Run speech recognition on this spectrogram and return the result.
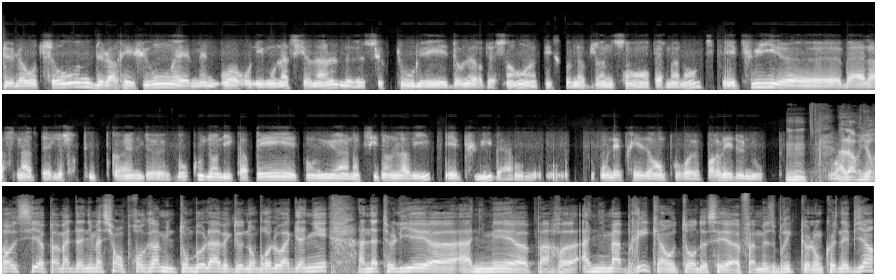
de la Haute-Saône, de la région et même voire au niveau national, euh, surtout les donneurs de sang, hein, puisqu'on a besoin de sang en permanence. Et puis euh, ben, la FNAT, elle s'occupe quand même de beaucoup d'handicapés qui ont eu un accident de la vie. Et puis, ben, on- on est présent pour parler de nous. Mmh. Alors il y aura aussi pas mal d'animations au programme, une tombola avec de nombreux lots à gagner, un atelier animé par Anima Brick hein, autour de ces fameuses briques que l'on connaît bien,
